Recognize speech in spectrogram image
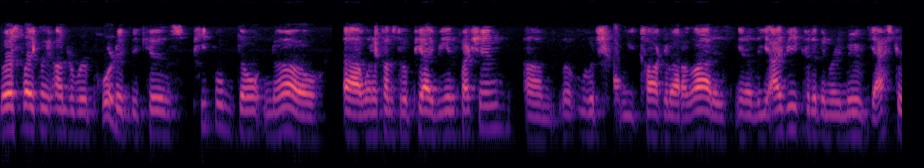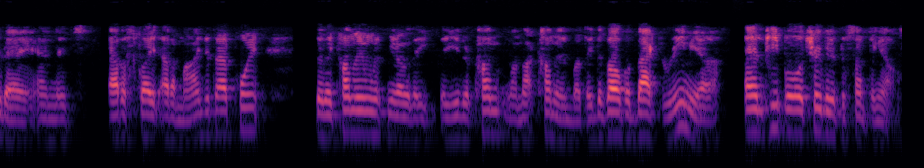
most likely underreported because people don't know uh, when it comes to a PIV infection, um, which we talk about a lot, is you know the IV could have been removed yesterday and it's out of sight, out of mind at that point. So they come in with you know they, they either come well not come in but they develop a bacteremia and people attribute it to something else.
